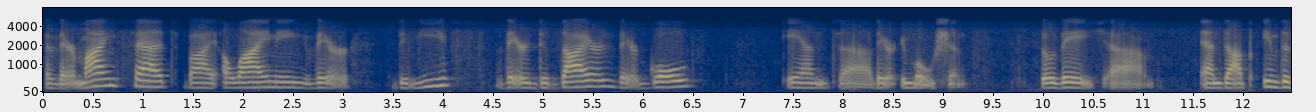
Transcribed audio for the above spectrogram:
their mindset, by aligning their beliefs, their desires, their goals, and uh, their emotions. So they uh, end up in the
